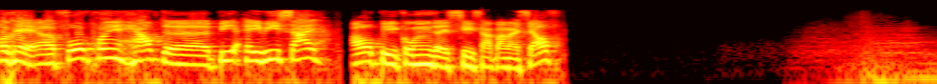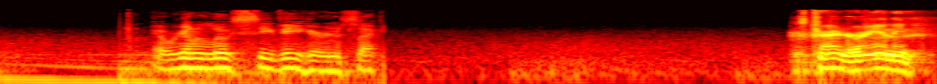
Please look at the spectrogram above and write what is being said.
Okay, uh, four point help the B A B side. I'll be going to the C side by myself. Yeah, we're gonna lose CV here in a second. He's trying to ram him.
